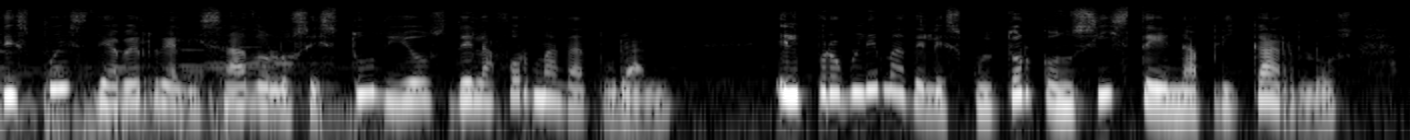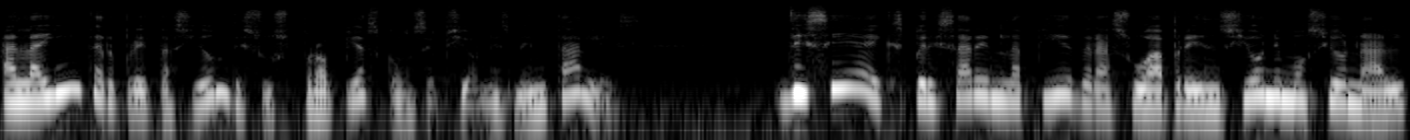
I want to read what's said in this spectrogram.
Después de haber realizado los estudios de la forma natural, el problema del escultor consiste en aplicarlos a la interpretación de sus propias concepciones mentales. Desea expresar en la piedra su aprehensión emocional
